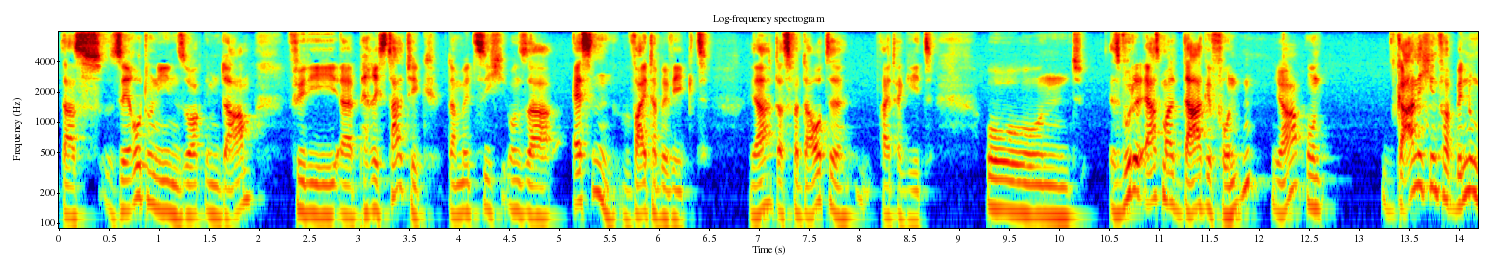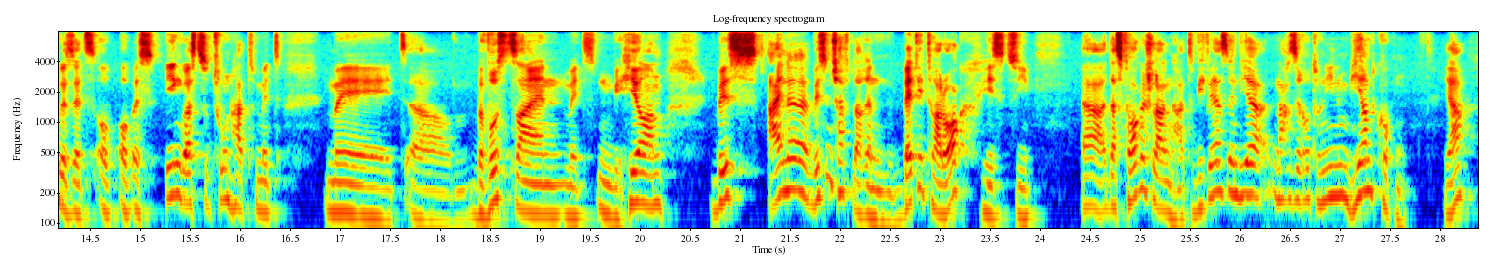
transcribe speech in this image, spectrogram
Das Serotonin sorgt im Darm für die äh, Peristaltik, damit sich unser Essen weiter bewegt, ja, das Verdaute weitergeht. Und es wurde erstmal da gefunden, ja, und gar nicht in Verbindung gesetzt, ob, ob es irgendwas zu tun hat mit mit äh, Bewusstsein, mit dem Gehirn, bis eine Wissenschaftlerin, Betty Tarok hieß sie, äh, das vorgeschlagen hat. Wie wäre es, wenn wir nach Serotonin im Hirn gucken? Ja,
